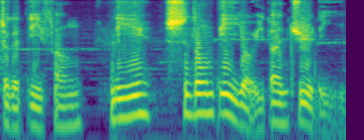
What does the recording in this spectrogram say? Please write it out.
这个地方，离失踪地有一段距离，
